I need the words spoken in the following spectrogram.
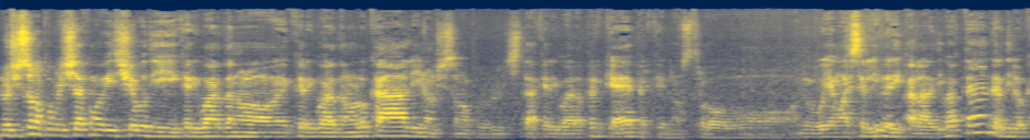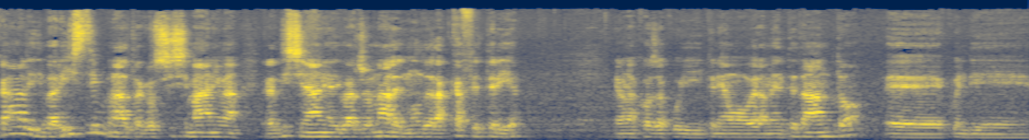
non ci sono pubblicità, come vi dicevo, di, che, riguardano, che, riguardano, locali, non ci sono pubblicità che riguardano perché, perché il nostro, noi vogliamo essere liberi di parlare di bartender, di locali, di baristi, un'altra grossissima anima, grandissima anima di Bar Giornale, il mondo della caffetteria, è una cosa a cui teniamo veramente tanto, e quindi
